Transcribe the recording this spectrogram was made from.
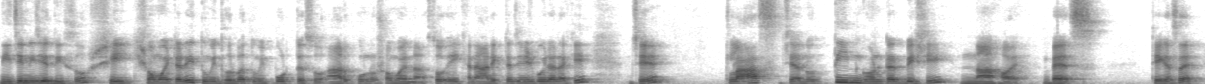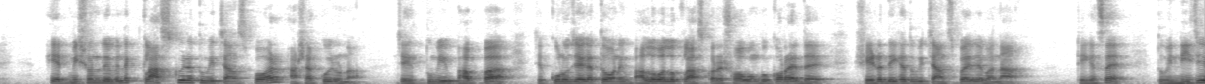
নিজে নিজে দিছো, সেই সময়টারই তুমি ধরবা, তুমি পড়তেছো, আর কোনো সময় না। সো এইখানে আরেকটা জিনিস বলে রাখি, যে ক্লাস যেন তিন ঘণ্টার বেশি না হয়, ব্যাস। ঠিক আছে? অ্যাডমিশন লেভেলে ক্লাস করে তুমি চান্স পাওয়ার আশা করো না। যে তুমি ভাববা যে কোনো জায়গাতে অনেক ভালো ভালো ক্লাস করে, সব অঙ্ক করায় দেয়, সেটা দেখে তুমি চান্স পেয়ে যাবা না। ঠিক আছে? তুমি নিজে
